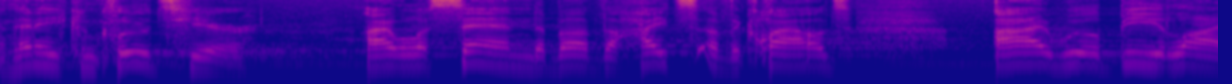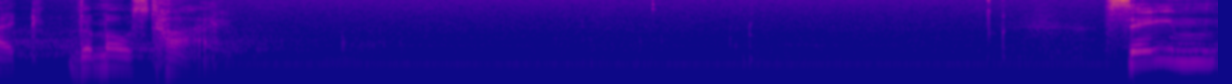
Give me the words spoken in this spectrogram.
And then he concludes here I will ascend above the heights of the clouds. I will be like the Most High. Satan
